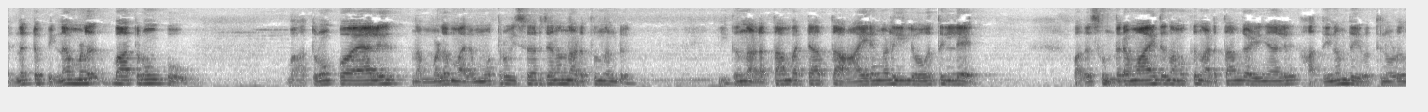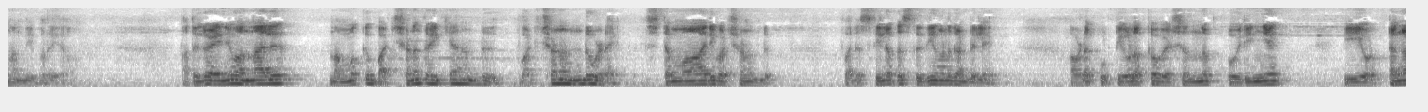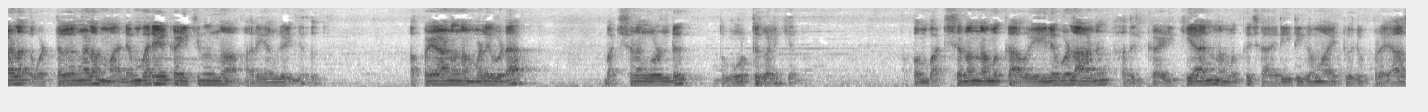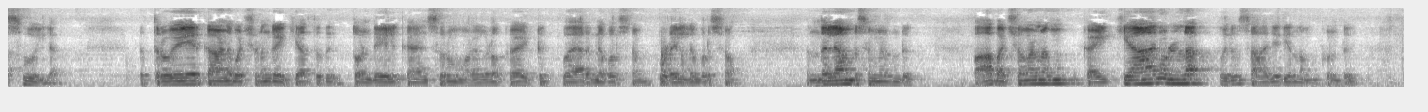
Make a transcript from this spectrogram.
എന്നിട്ട് പിന്നെ നമ്മൾ ബാത്റൂമിൽ പോകും ബാത്റൂമിൽ പോയാൽ നമ്മൾ മലമൂത്ര വിസർജനം നടത്തുന്നുണ്ട്. ഇത് നടത്താൻ പറ്റാത്ത ആയിരങ്ങൾ ഈ ലോകത്തില്ലേ? അപ്പൊ അത് സുന്ദരമായിട്ട് നമുക്ക് നടത്താൻ കഴിഞ്ഞാൽ അതിനും ദൈവത്തിനോട് നന്ദി പറയാം. അത് കഴിഞ്ഞ് വന്നാൽ നമുക്ക് ഭക്ഷണം കഴിക്കാനുണ്ട്. ഭക്ഷണം ഉണ്ട് ഇവിടെ. ഇഷ്ടംമാരി ഭക്ഷണമുണ്ട്. ഫലസ്തീനിലൊക്കെ സ്ഥിതി നിങ്ങൾ കണ്ടില്ലേ? അവിടെ കുട്ടികളൊക്കെ വിശന്ന് പൊരിഞ്ഞ് ഈ ഒട്ടങ്ങളെ ഒട്ടകങ്ങളെ മലം വരെ കഴിക്കുന്നെന്നാണ് അറിയാൻ കഴിഞ്ഞത്. അപ്പോഴാണ് നമ്മളിവിടെ ഭക്ഷണം കൊണ്ട് ദൂട്ട് കളിക്കുന്നത്. അപ്പം ഭക്ഷണം നമുക്ക് അവൈലബിൾ ആണ്. അത് കഴിക്കാൻ നമുക്ക് ശാരീരികമായിട്ട് ഒരു പ്രയാസവും ഇല്ല എത്ര പേർക്കാണ് ഭക്ഷണം കഴിക്കാത്തത്. തൊണ്ടയിൽ ക്യാൻസറും മുഴകളൊക്കെ ആയിട്ട് വയറിന്റെ പ്രശ്നം കുടലിന്റെ പ്രശ്നം എന്തെല്ലാം പ്രശ്നങ്ങളുണ്ട്. അപ്പൊ ആ ഭക്ഷണം കഴിക്കാനുള്ള ഒരു സാഹചര്യം നമുക്കുണ്ട്.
